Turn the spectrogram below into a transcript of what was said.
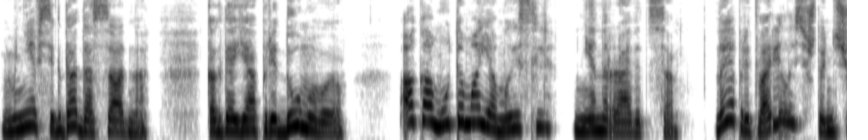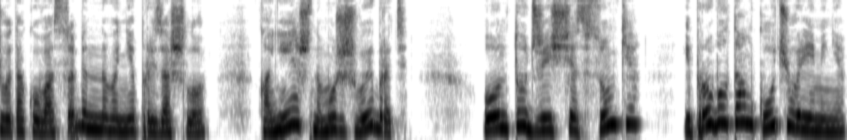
Мне всегда досадно, когда я придумываю, а кому-то моя мысль не нравится. Но я притворилась, что ничего такого особенного не произошло. Конечно, можешь выбрать. Он тут же исчез в сумке и пробыл там кучу времени.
